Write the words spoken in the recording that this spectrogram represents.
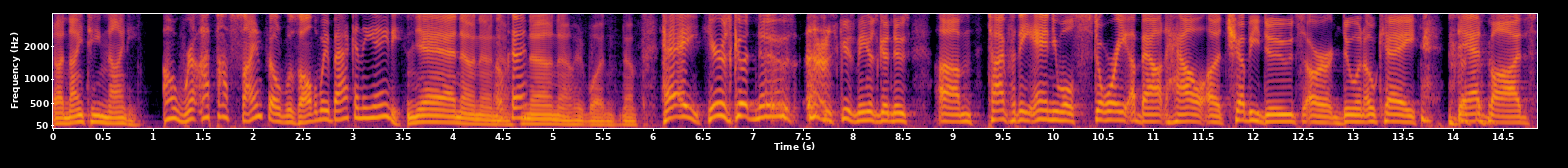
Uh, 1990. Oh, re- I thought Seinfeld was all the way back in the 80s. Yeah, no, no, no. Okay. No, no, it wasn't. No. Hey, here's good news. Excuse me, here's good news. Um, time for the annual story about how uh, chubby dudes are doing okay, dad bods.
